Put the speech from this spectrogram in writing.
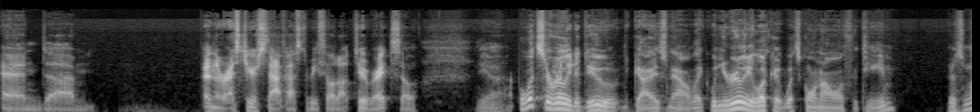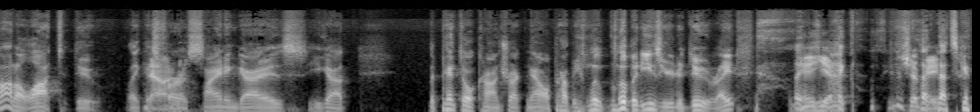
and um, and the rest of your staff has to be filled out too, right? So. Yeah. But what's there really to do, guys, now? Like when you really look at what's going on with the team, there's not a lot to do. Like as no, far no. as signing guys, you got the Pinto contract now probably a little, little bit easier to do, right? like, yeah, like, it should be. That's gonna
